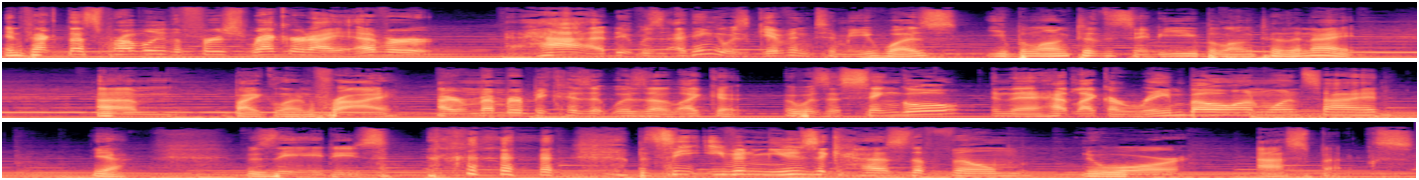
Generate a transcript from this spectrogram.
In fact, that's probably the first record I ever had. It was I think it was given to me was You Belong to the City, You Belong to the Night. Um by Glenn Frey. I remember because it was a like a it was a single and it had like a rainbow on one side. Yeah. It was the 80s. but see, even music has the film noir aspects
